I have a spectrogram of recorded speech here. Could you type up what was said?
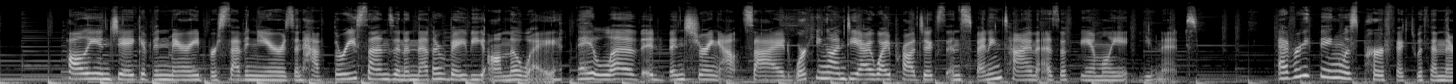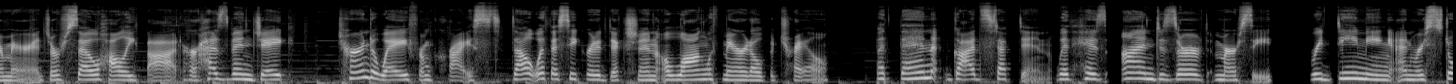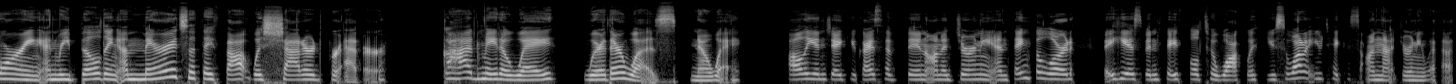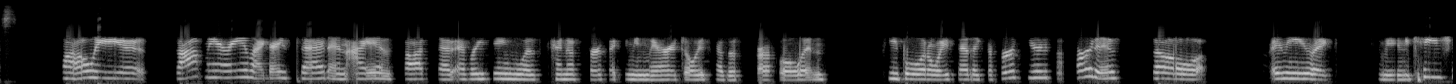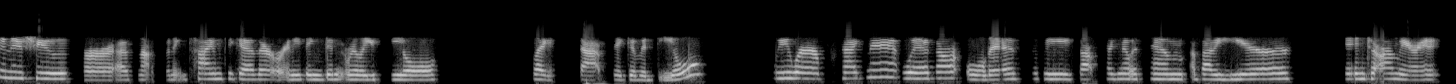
Holly and Jake have been married for seven years and have three sons and another baby on the way. They love adventuring outside, working on DIY projects, and spending time as a family unit. Everything was perfect within their marriage, or so Holly thought. Her husband, Jake, turned away from Christ, dealt with a secret addiction along with marital betrayal. But then God stepped in with his undeserved mercy, redeeming and restoring and rebuilding a marriage that they thought was shattered forever. God made a way where there was no way. Holly and Jake, you guys have been on a journey, and thank the Lord that He has been faithful to walk with you. So, why don't you take us on that journey with us? Well, we got married, like I said, and I had thought that everything was kind of perfect. I mean, marriage always has a struggle, and people had always said like the first year is the hardest. So any like communication issues or us not spending time together or anything didn't really feel like that big of a deal. We were pregnant with our oldest. We got pregnant with him about a year into our marriage.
